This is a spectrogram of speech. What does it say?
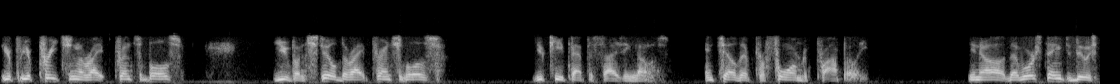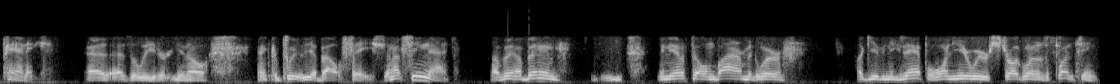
you're, you're preaching the right principles, you've instilled the right principles, you keep emphasizing those until they're performed properly. You know, the worst thing to do is panic as, as a leader, you know, and completely about face. And I've seen that. I've been, I've been in, in the NFL environment where I'll give you an example. One year we were struggling as a punt team.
